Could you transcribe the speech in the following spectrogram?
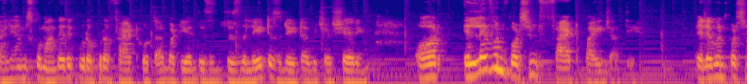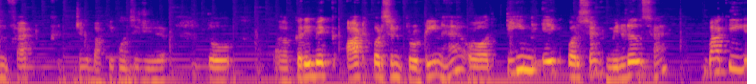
पहले हम इसको मानते थे पूरा पूरा फैट होता है बट ये this is the latest data which are sharing और 11 परसेंट फैट पाई जाती है। 11 परसेंट फैट बाकी कौन सी चीज़ है? तो करीब एक आठ परसेंट प्रोटीन है और तीन एक परसेंट मिनरल्स हैं बाकी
